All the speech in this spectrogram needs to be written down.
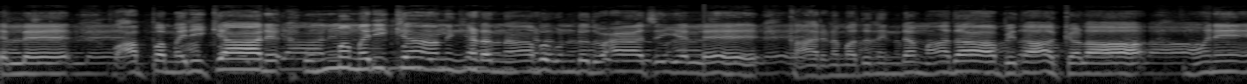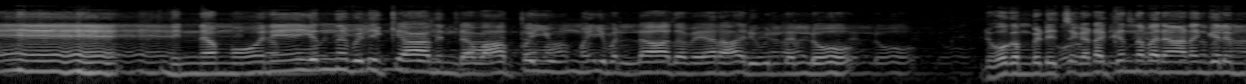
ചെയ്യല്ലേ? വാപ്പ മരിക്കാൻ ഉമ്മ മരിക്കാൻ നിങ്ങളുടെ നാവ് കൊണ്ട് ദുആ ചെയ്യല്ലേ? കാരണം അത് നിന്റെ മാതാപിതാക്കളാ. മോനെ നിന്നെ മോനെ എന്ന് വിളിക്കാൻ നിന്റെ വാപ്പയും ഉമ്മയും അല്ലാതെ വേറെ ആരുമില്ലല്ലോ രോഗം പിടിച്ച് കിടക്കുന്നവരാണെങ്കിലും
